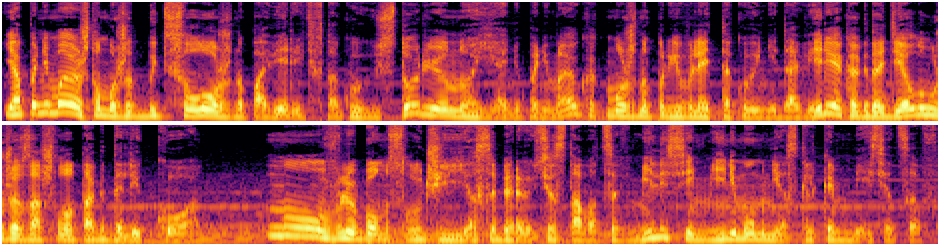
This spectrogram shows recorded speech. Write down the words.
Я понимаю, что может быть сложно поверить в такую историю, но я не понимаю, как можно проявлять такое недоверие, когда дело уже зашло так далеко. Ну, в любом случае, я собираюсь оставаться в Милисе минимум несколько месяцев.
